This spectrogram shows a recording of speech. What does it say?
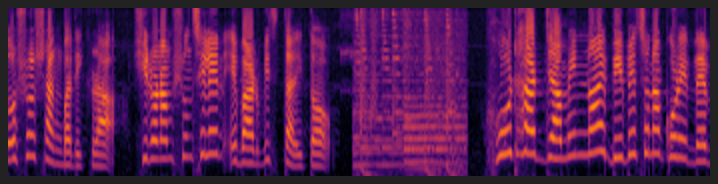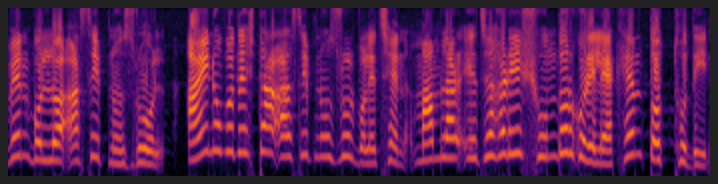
দোষর সাংবাদিকরা। শিরোনাম শুনছিলেন এবার বিস্তারিত। হুটহাট জামিন নয় বিবেচনা করে দেবেন বলল আসিফ নজরুল। আইন উপদেষ্টা আসিফ নজরুল বলেছেন, মামলার এজাহারে সুন্দর করে লেখেন তথ্য দিন।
